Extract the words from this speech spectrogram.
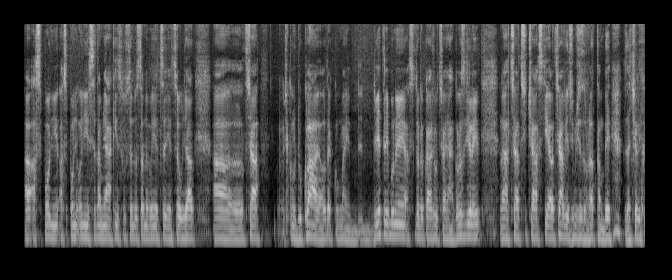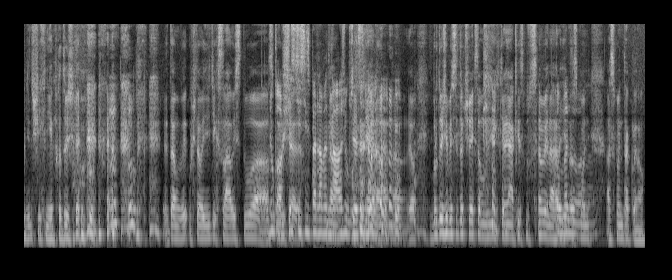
a aspoň, aspoň oni se tam nějakým způsobem dostat nebo něco, něco udělat a eh, třeba řeknu Dukla, jo, tak mají dvě tribuny, asi to dokážou třeba nějak rozdělit na třeba tři části, ale třeba věřím, že zrovna tam by začali chodit všichni, protože tam už tam vidí těch slávistů a... Dukla spíše- 6 tisíc pernamentkářů. No, přesně, no, no, jo. Protože by si to člověk samozřejmě chtěl nějakým způsobem vynahradit, aspoň, no. aspoň takhle, no.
